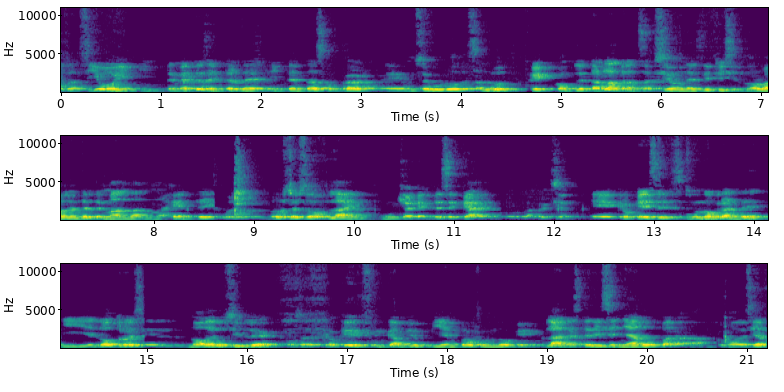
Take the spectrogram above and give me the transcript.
O sea, si hoy te metes a internet e intentas comprar eh, un seguro de salud, que completar la transacción es difícil. Normalmente te mandan un agente o un proceso offline, mucha gente se cae por la fricción. Eh, creo que ese es uno grande y el otro es el no deducible. O sea, creo que es un cambio bien profundo que el plan esté diseñado para, como decías,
